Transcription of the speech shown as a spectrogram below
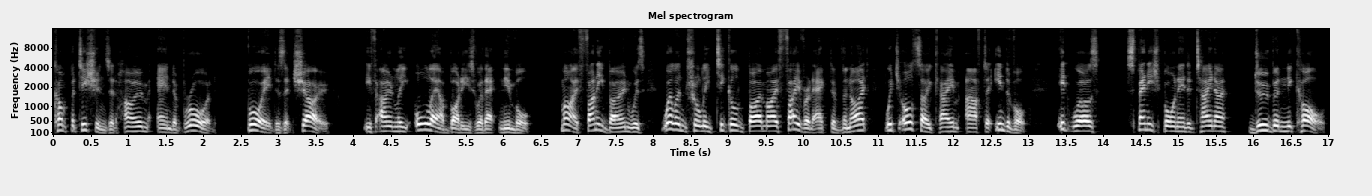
competitions at home and abroad. Boy, does it show! If only all our bodies were that nimble. My funny bone was well and truly tickled by my favourite act of the night, which also came after interval. It was Spanish born entertainer Dubin Nicole,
